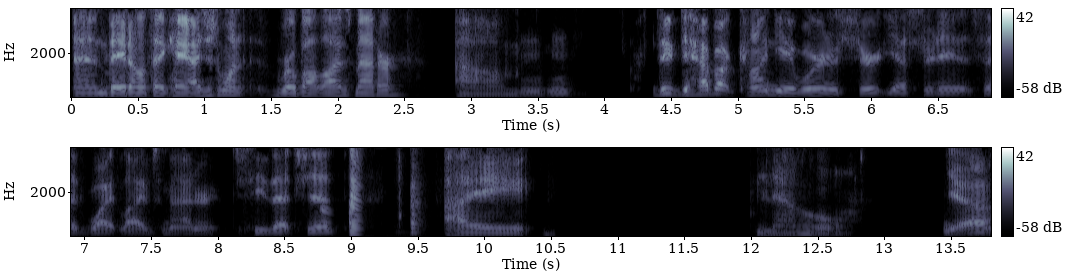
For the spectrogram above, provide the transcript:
and they don't think, "Hey, I just want robot lives matter." Um, hmm Dude, how about Kanye wearing a shirt yesterday that said "White Lives Matter"? Did you see that shit? I no. Yeah,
